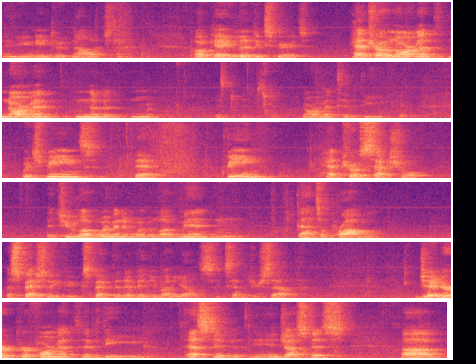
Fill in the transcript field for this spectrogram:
and you need to acknowledge that. Okay, lived experience. Heteronormative, normativity, which means that being heterosexual, that you love women and women love men, that's a problem especially if you expect it of anybody else except yourself. Gender performativity, injustice, uh,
